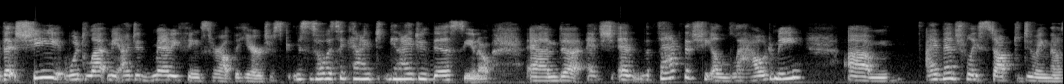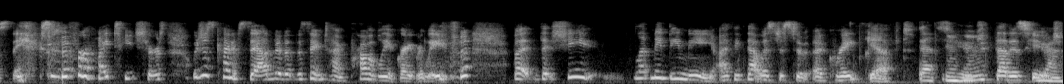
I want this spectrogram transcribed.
that she would let me. I did many things throughout the year. Just Mrs. Ovison, can I can I do this? You know, and uh, and, she, and the fact that she allowed me. Um, I eventually stopped doing those things for my teachers, which is kind of sad, but at the same time, probably a great relief. but that she let me be me. I think that was just a, a great gift. That's Mhm. huge. That is huge. Yeah.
